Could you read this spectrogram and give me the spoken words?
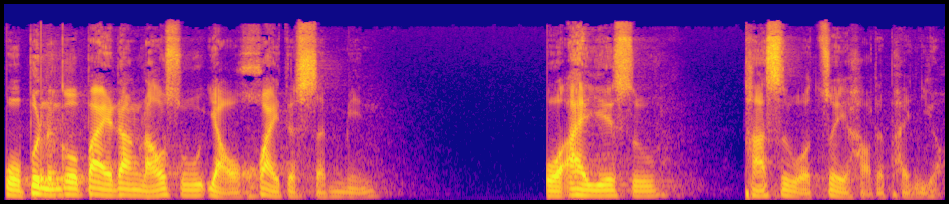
我不能够拜让老鼠咬坏的神明。我爱耶稣，他是我最好的朋友。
